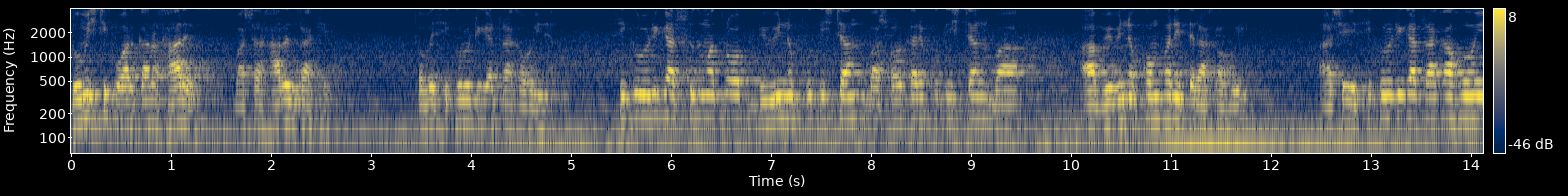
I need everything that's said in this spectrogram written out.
ডোমেস্টিক ওয়ার্কার হারেস বাসার হারেস রাখে, তবে সিকিউরিটি গার্ড রাখা হয় না। সিকিউরিটি গার্ড শুধুমাত্র বিভিন্ন প্রতিষ্ঠান বা সরকারি প্রতিষ্ঠান বা বিভিন্ন কোম্পানিতে রাখা হয়। আর সেই সিকিউরিটি গার্ড রাখা হয়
